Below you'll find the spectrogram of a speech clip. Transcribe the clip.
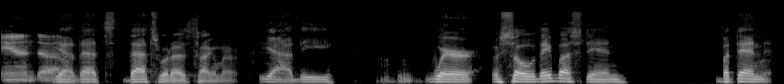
and um, yeah that's that's what I was talking about. Yeah, the where so they bust in but then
